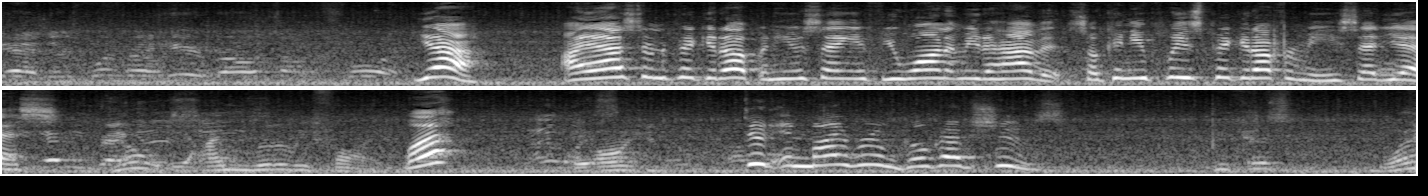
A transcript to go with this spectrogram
there's one right here, bro. It's on the floor. Yeah. I asked him to pick it up and he was saying if you wanted me to have it. So can you please pick it up for me? He said yes. No, I'm literally fine. What? Dude, in my room, go grab shoes. Because what?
